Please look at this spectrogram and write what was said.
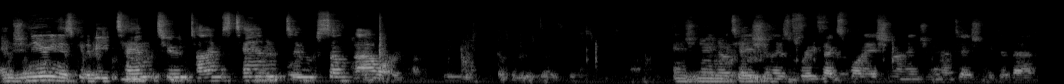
Engineering is gonna be ten to times ten to some power. Engineering notation, there's a brief explanation on engineering notation, we did that.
